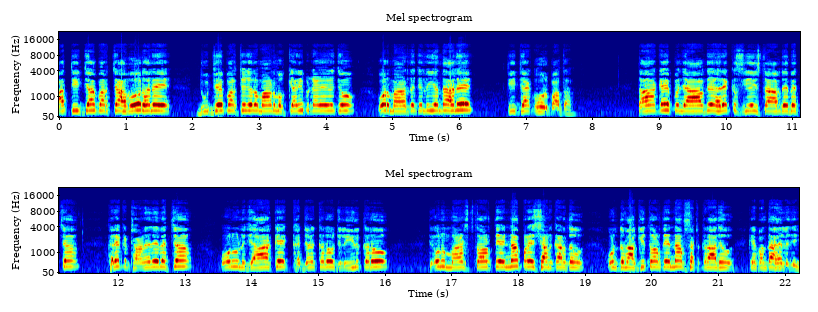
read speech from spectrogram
ਆ ਤੀਜਾ ਪਰਚਾ ਹੋਰ ਹਲੇ, ਦੂਜੇ ਪਰਚੇ ਜੋ ਰਿਮਾਂਡ ਮੁੱਕਿਆ ਨਹੀਂ ਪਟਿਆਲੇ ਦੇ ਚੋਂ ਉਹ ਰਿਮਾਂਡ ਤੇ ਚੱਲੀ ਜਾਂਦਾ ਹਲੇ, ਤੀਜਾ ਇੱਕ ਹੋਰ ਪਾਤਾ। ਤਾਂ ਕਿ ਪੰਜਾਬ ਦੇ ਹਰ ਇੱਕ ਸੀਏ ਸਟਾਫ ਦੇ ਵਿੱਚ ਹਰ ਇੱਕ ਥਾਣੇ ਦੇ ਵਿੱਚ ਉਹਨੂੰ ਲਿਜਾ ਕੇ ਖੱਜਲ ਕਰੋ, ਜਲੀਲ ਕਰੋ ਤੇ ਉਹਨੂੰ ਮਾਨਸਿਕ ਤੌਰ ਤੇ ਇੰਨਾ ਪਰੇਸ਼ਾਨ ਕਰ ਦਿਓ ਹੁਣ ਦਿਮਾਗੀ ਤੌਰ ਤੇ ਇੰਨਾ ਅਪਸੈਟ ਕਰਾ ਦਿਓ ਕਿ ਬੰਦਾ ਹਿੱਲ ਜੇ।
